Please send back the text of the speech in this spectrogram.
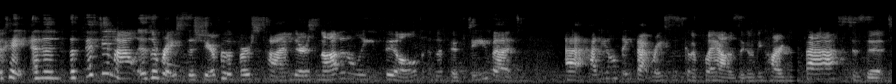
Okay, and then the 50 mile is a race this year for the first time. There's not an elite field in the 50, but uh, how do y'all think that race is going to play out? Is it going to be hard and fast? Is it?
